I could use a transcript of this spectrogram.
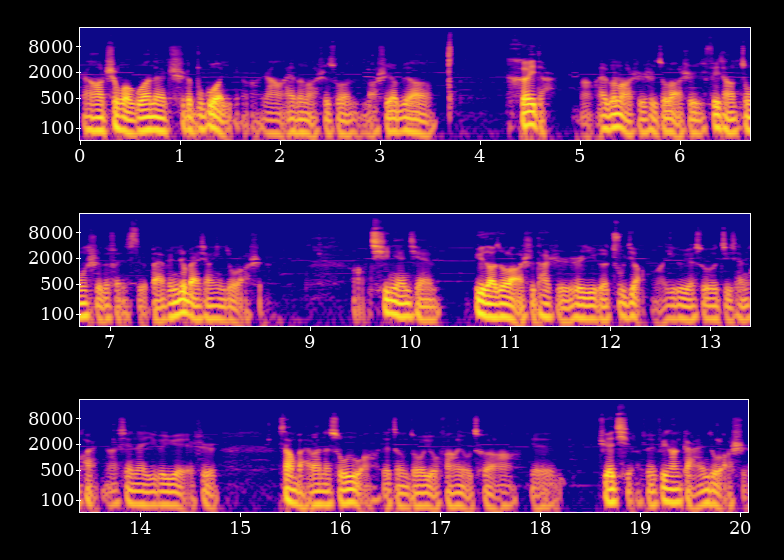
然后吃火锅呢，吃的不过瘾啊。然后艾文老师说：“老师要不要喝一点啊？”艾文老师是周老师非常忠实的粉丝，百分之百相信周老师啊。七年前遇到周老师，他只是一个助教啊，一个月收入几千块，啊现在一个月也是上百万的收入啊，在郑州有房有车啊，也崛起了，所以非常感恩周老师。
